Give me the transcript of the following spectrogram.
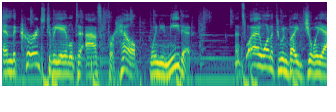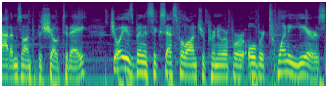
and the courage to be able to ask for help when you need it. That's why I wanted to invite Joy Adams onto the show today. Joy has been a successful entrepreneur for over 20 years,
